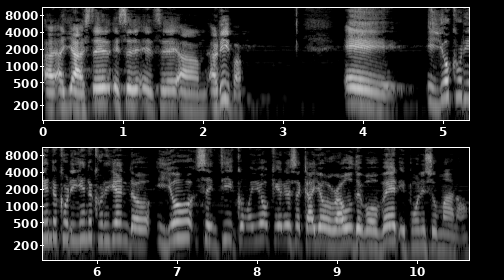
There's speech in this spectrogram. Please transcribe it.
allá, este, este, este um, arriba. Eh, y yo corriendo, corriendo, corriendo, y yo sentí como yo quiero se cayó Raúl de volver y pone su mano.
